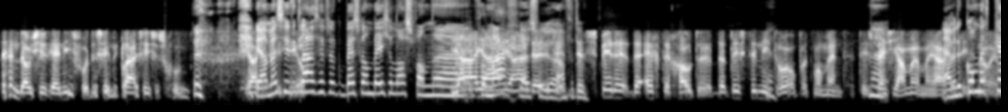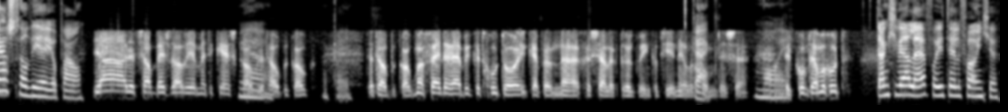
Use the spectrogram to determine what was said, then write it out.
eh, een doosje rennies voor de Sinterklaas in zijn schoen. Ja, dat maar Sinterklaas heeft ook best wel een beetje last van, eh ja, van maagzuur ja, af en toe. de spidden, de echte grote, dat is er niet hoor op het moment. Het is Nee. best jammer, maar ja. Ja, maar dat dat komt nou met eenmaal- kerst wel weer, Paul. Ja, dat zou best wel weer met de kerst komen, dat hoop ik ook. Dat hoop ik ook. Maar verder heb ik het goed hoor. Ik heb een eh, gezellig druk-winkeltje in Hillegom, dus eh Mooi. het komt helemaal goed. Dankjewel hè, voor je telefoontje.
